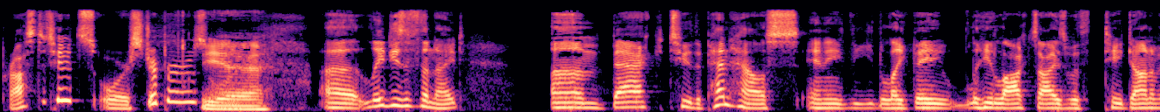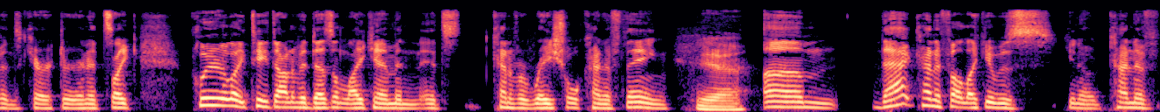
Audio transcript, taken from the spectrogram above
prostitutes or strippers, Yeah. or, uh, ladies of the night, um, back to the penthouse, and he, he- like they he locks eyes with Tate Donovan's character, and it's like clear like Tate Donovan doesn't like him, and it's kind of a racial kind of thing. Yeah. Um, that kind of felt like it was you know kind of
